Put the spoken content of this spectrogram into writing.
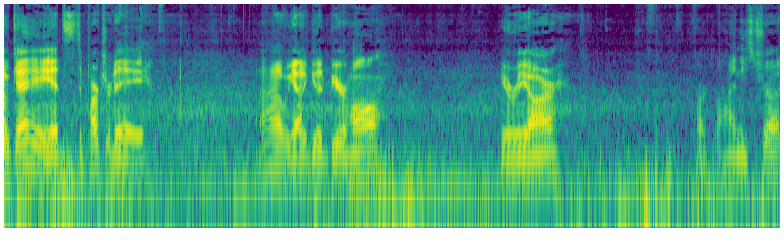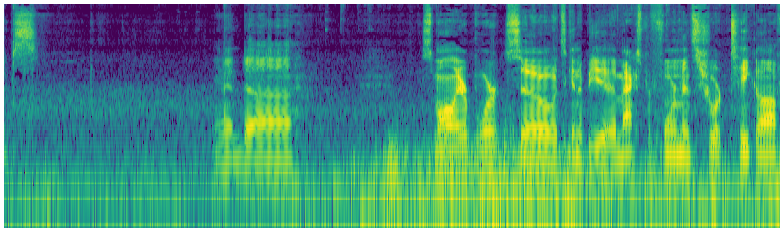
Okay, it's departure day. Uh, we got a good beer haul. Here we are, parked behind these trucks. And uh, small airport, so it's going to be a max performance short takeoff,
